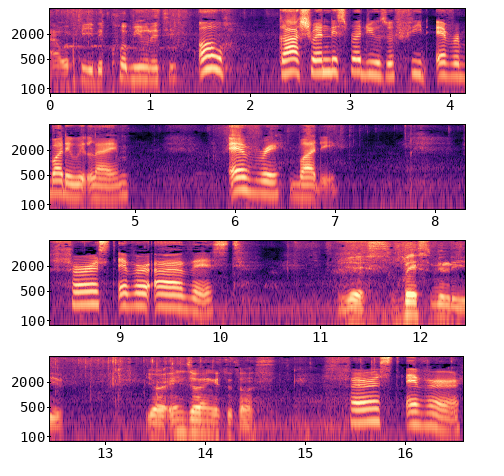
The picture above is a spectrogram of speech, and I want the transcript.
And we feed the community. Oh, gosh, when this produce, we feed everybody with lime. Everybody. First ever harvest. Yes, best believe. You're enjoying it with us. First ever.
